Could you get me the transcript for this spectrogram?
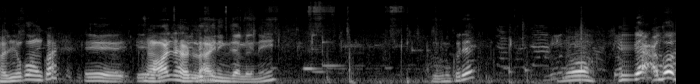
हजी नको ओंकार ए मावाला ठरलाय. इनिंग झालोय नाही दोन करे बघ.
